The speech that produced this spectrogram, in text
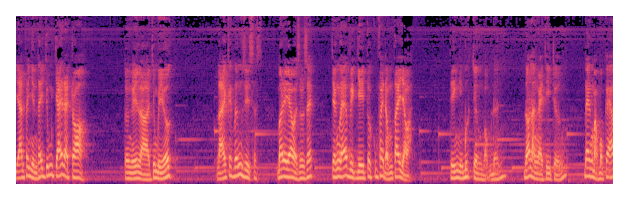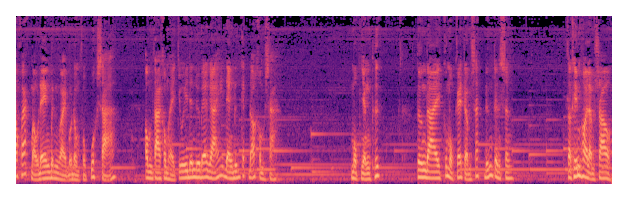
và anh phải nhìn thấy chúng cháy ra tro. Tôi nghĩ là chúng bị ướt. Lại các đấng Jesus, Maria và Joseph, chẳng lẽ việc gì tôi cũng phải động tay vào à? Tiếng những bước chân vọng đến. Đó là ngài thị trưởng, đang mặc một cái áo khoác màu đen bên ngoài bộ đồng phục quốc xã. Ông ta không hề chú ý đến đứa bé gái đang đứng cách đó không xa. Một nhận thức, tương đài của một cái trộm sách đứng trên sân. Thật hiếm hoi làm sao,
